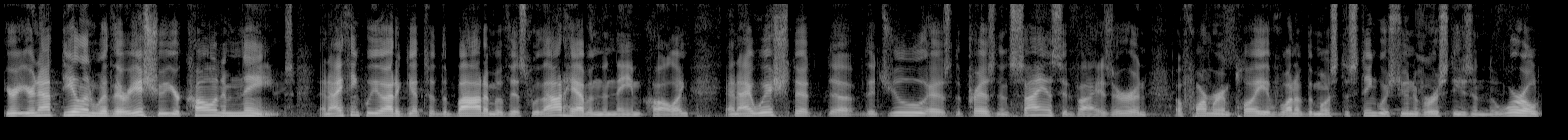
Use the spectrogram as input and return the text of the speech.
you're, you're not dealing with their issue, you're calling them names. And I think we ought to get to the bottom of this without having the name calling. And I wish that, uh, that you, as the President's science advisor and a former employee of one of the most distinguished universities in the world,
